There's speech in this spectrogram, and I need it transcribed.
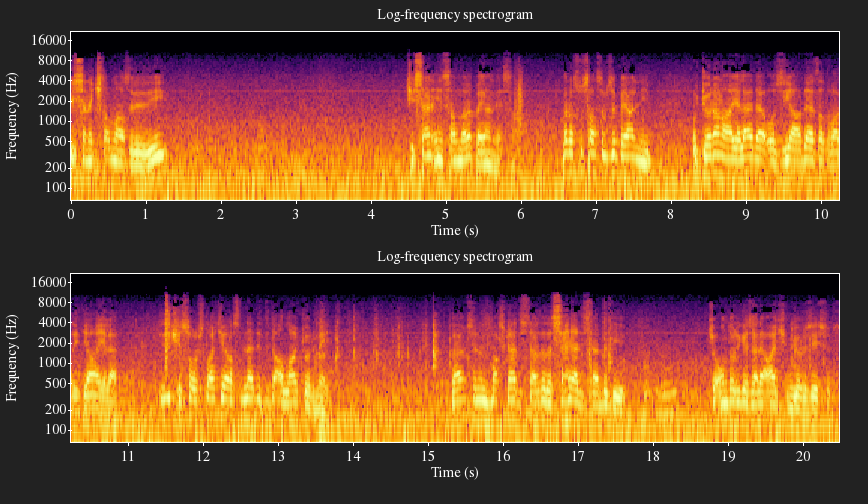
Biz sənə kitab nazil edirik ki, sən insanlara bəyan edəsən. Və Rasul salsı bizə bəyan edib. O görən ayələr də, o ziyadə əzad var idi ayələr. Dedi ki, soruşdular ki, Rasul nə dedi? Allahı görmək. Və həmçinin başqa hədislərdə də, səhiy hədislərdə deyib ki, 14 gecəli ay kimi görəcəksiniz.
